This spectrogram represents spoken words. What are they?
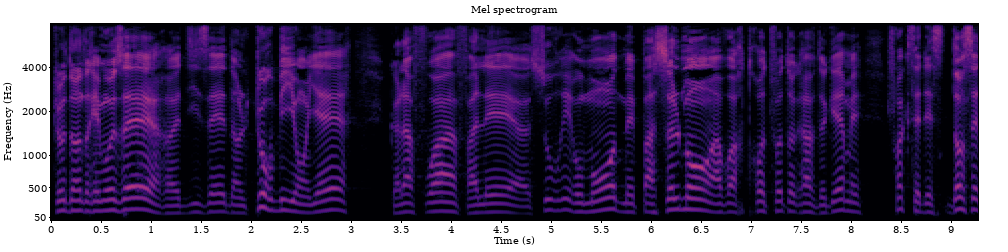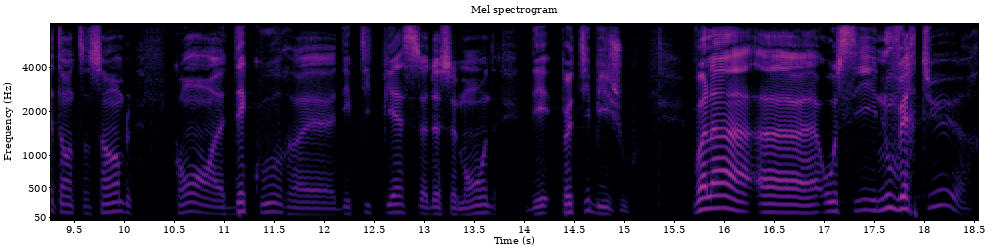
Claude-André Moser euh, disait dans le tourbillon hier qu'à la fois fallait euh, s'ouvrir au monde, mais pas seulement avoir trop de photographes de guerre, mais je crois que c'est dans cet ensemble qu'on découvre des petites pièces de ce monde, des petits bijoux. Voilà aussi une ouverture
